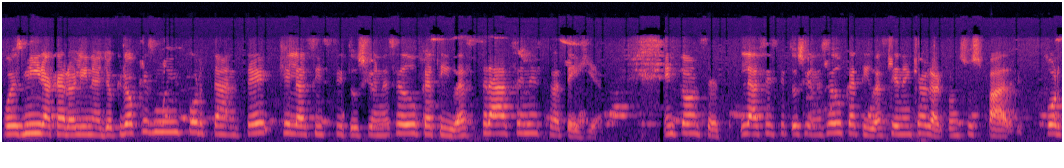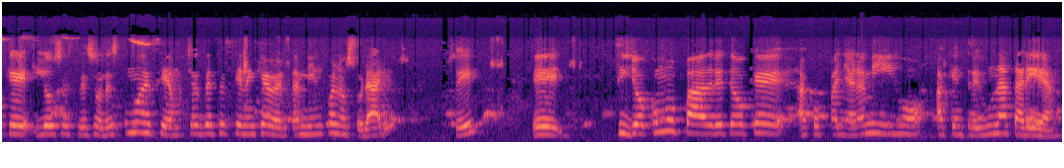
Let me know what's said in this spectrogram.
Pues mira, Carolina, yo creo que es muy importante que las instituciones educativas tracen estrategias. Entonces, las instituciones educativas tienen que hablar con sus padres, porque los estresores, como decía, muchas veces tienen que ver también con los horarios. ¿sí? Eh, si yo como padre tengo que acompañar a mi hijo a que entregue una tarea,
